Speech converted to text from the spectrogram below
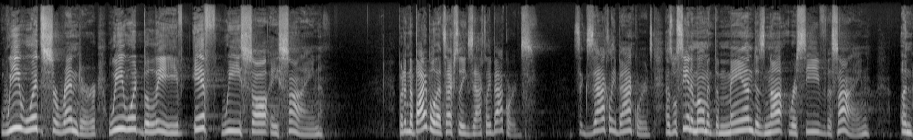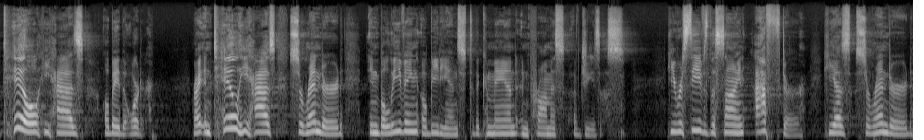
we would surrender, we would believe if we saw a sign. But in the Bible, that's actually exactly backwards. It's exactly backwards. As we'll see in a moment, the man does not receive the sign until he has obeyed the order, right? Until he has surrendered in believing obedience to the command and promise of Jesus. He receives the sign after he has surrendered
